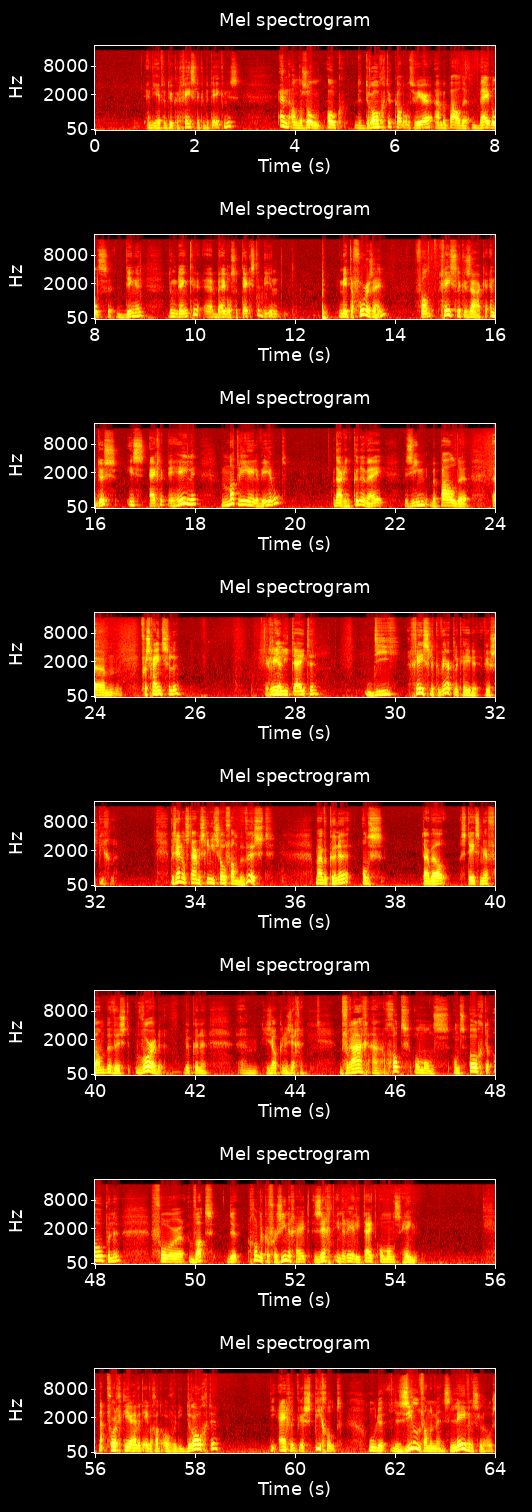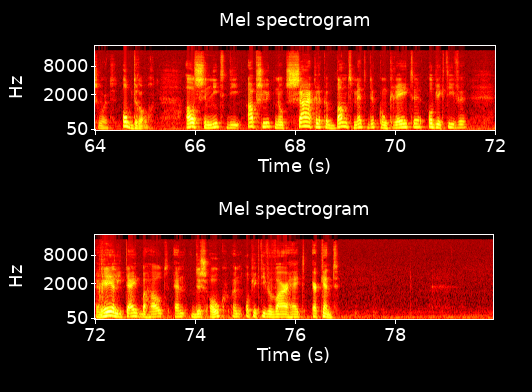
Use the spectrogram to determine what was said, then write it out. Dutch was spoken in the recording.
En die heeft natuurlijk een geestelijke betekenis. En andersom ook de droogte kan ons weer aan bepaalde bijbelse dingen doen denken. Eh, bijbelse teksten die een metafoor zijn van geestelijke zaken. En dus is eigenlijk de hele materiële wereld, daarin kunnen wij zien bepaalde um, verschijnselen, realiteiten, die geestelijke werkelijkheden weerspiegelen. We zijn ons daar misschien niet zo van bewust, maar we kunnen ons daar wel steeds meer van bewust worden. We kunnen, um, je zou kunnen zeggen, vragen aan God om ons, ons oog te openen voor wat de goddelijke voorzienigheid zegt in de realiteit om ons heen. Nou, vorige keer hebben we het even gehad over die droogte, die eigenlijk weer spiegelt hoe de, de ziel van de mens levensloos wordt, opdroogt, als ze niet die absoluut noodzakelijke band met de concrete, objectieve realiteit behoudt en dus ook een objectieve waarheid erkent.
